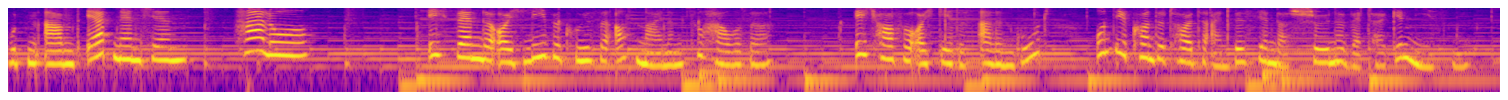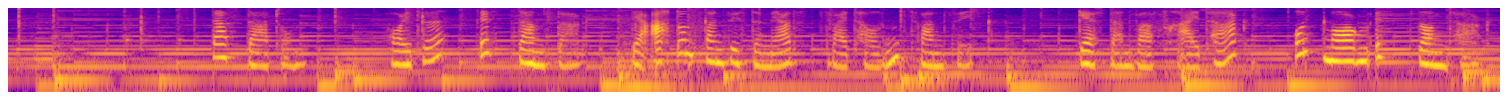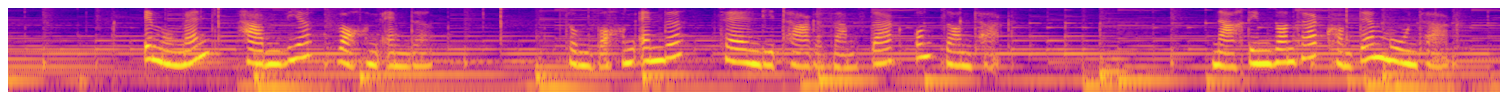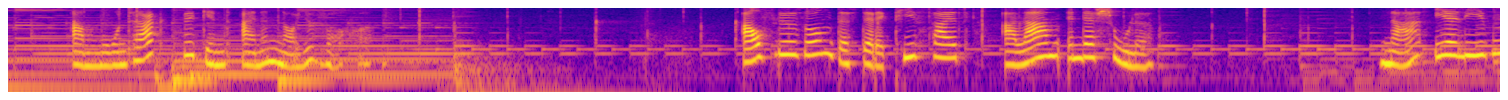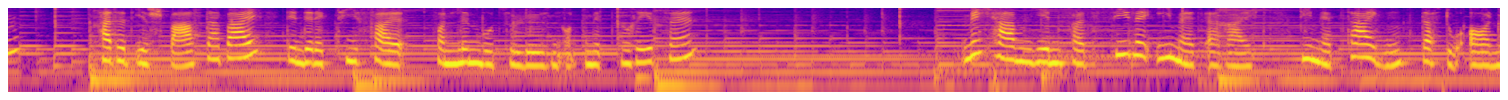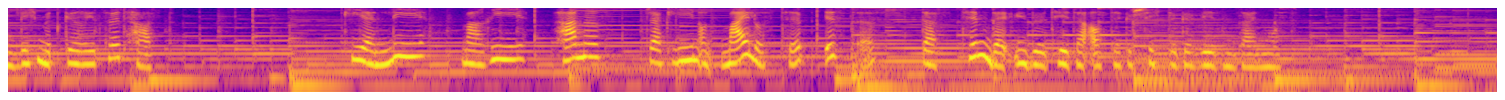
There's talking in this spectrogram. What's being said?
Guten Abend, Erdmännchen. Hallo. Ich sende euch liebe Grüße aus meinem Zuhause. Ich hoffe, euch geht es allen gut und ihr konntet heute ein bisschen das schöne Wetter genießen. Das Datum. Heute ist Samstag, der 28. März 2020. Gestern war Freitag und morgen ist Sonntag. Im Moment haben wir Wochenende. Zum Wochenende zählen die Tage Samstag und Sonntag. Nach dem Sonntag kommt der Montag. Am Montag beginnt eine neue Woche. Auflösung des Detektivfalls Alarm in der Schule. Na, ihr Lieben, hattet ihr Spaß dabei, den Detektivfall von Limbo zu lösen und mitzurätseln? Mich haben jedenfalls viele E-Mails erreicht, die mir zeigen, dass du ordentlich mitgerätselt hast. Kian Lee, Marie, Hannes, Jacqueline und Milos Tipp ist es, dass Tim der Übeltäter aus der Geschichte gewesen sein muss.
